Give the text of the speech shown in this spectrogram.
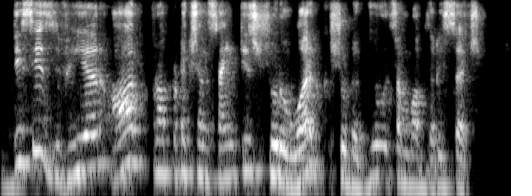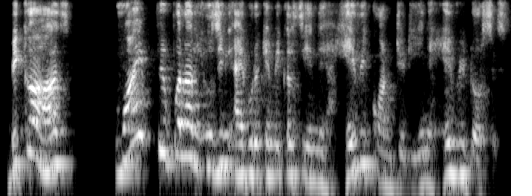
this is where all crop protection scientists should work, should do some of the research. Because why people are using agrochemicals in heavy quantity, in heavy doses?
